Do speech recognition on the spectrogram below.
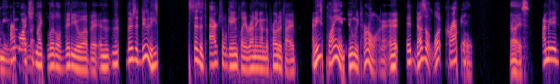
I mean, I'm watching like a little video of it, and th- there's a dude. He's says it's actual gameplay running on the prototype, and he's playing Doom Eternal on it, and it, it doesn't look crappy. Oh. nice. I mean, it,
